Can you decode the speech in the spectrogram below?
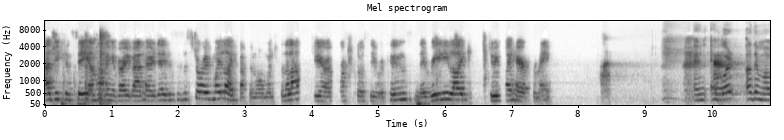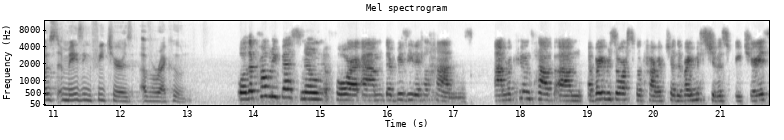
As you can see, I'm having a very bad hair day. This is the story of my life at the moment. For the last year, I've worked closely with raccoons, and they really like doing my hair for me. And, and what are the most amazing features of a raccoon? Well, they're probably best known for um, their busy little hands. Um, raccoons have um, a very resourceful character, they're very mischievous creatures,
